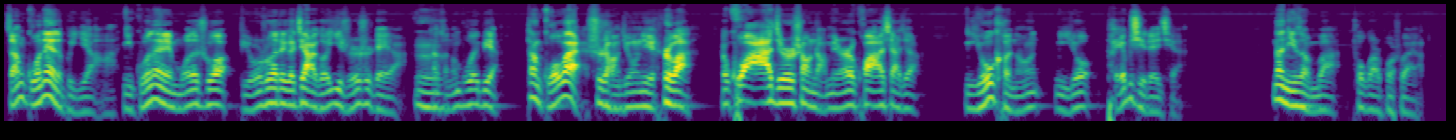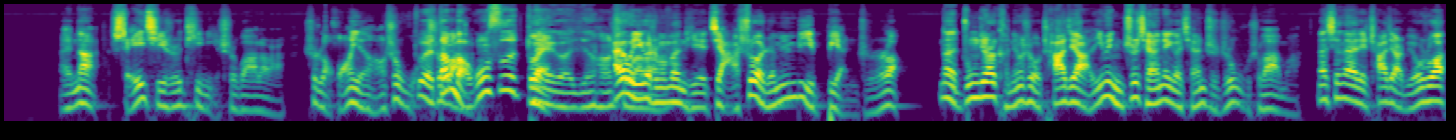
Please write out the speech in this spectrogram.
咱国内的不一样啊。你国内摩托车，比如说这个价格一直是这样，嗯它可能不会变，但国外市场经济是吧？这咵今儿上涨，明儿咵下降，你有可能你就赔不起这钱，那你怎么办？破罐破摔了。哎，那谁其实替你吃瓜了啊？是老黄银行，是我对，担保公司对那个银行还有一个什么问？问题？假设人民币贬值了，那中间肯定是有差价的，因为你之前那个钱只值五十万嘛，那现在这差价，比如说，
